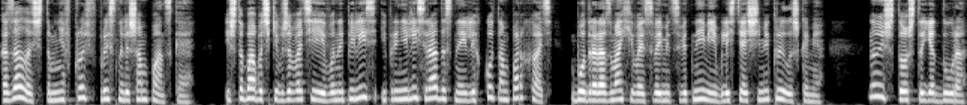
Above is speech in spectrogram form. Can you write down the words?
Казалось, что мне в кровь впрыснули шампанское, и что бабочки в животе его напились и принялись радостно и легко там порхать, бодро размахивая своими цветными и блестящими крылышками. Ну и что, что я дура?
